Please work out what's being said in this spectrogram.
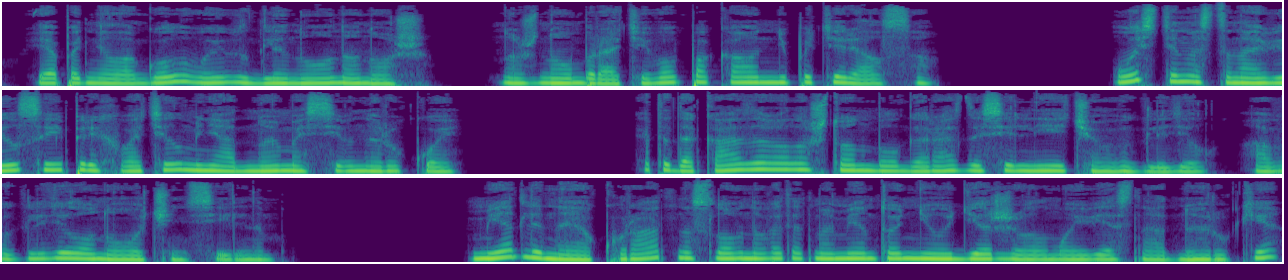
— я подняла голову и взглянула на нож. Нужно убрать его, пока он не потерялся. Остин остановился и перехватил меня одной массивной рукой. Это доказывало, что он был гораздо сильнее, чем выглядел, а выглядел он очень сильным. Медленно и аккуратно, словно в этот момент он не удерживал мой вес на одной руке,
